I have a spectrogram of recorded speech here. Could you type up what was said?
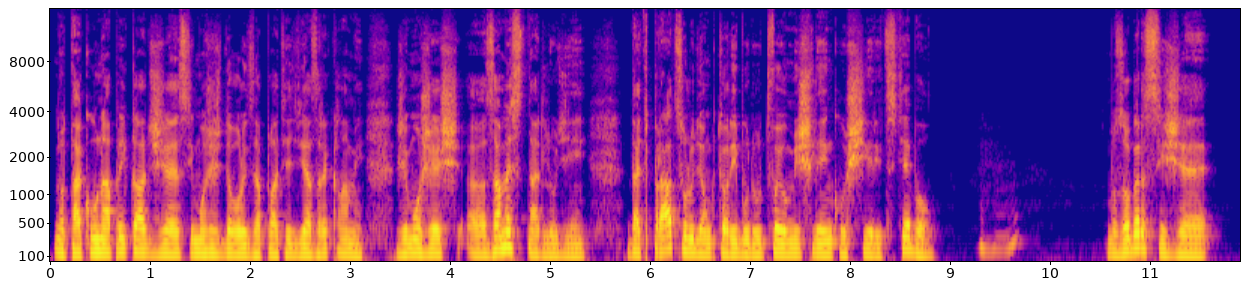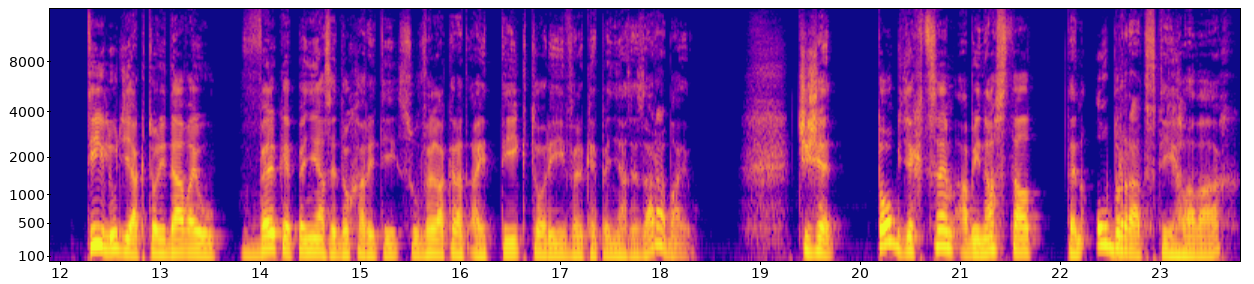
No takú napríklad, že si môžeš dovoliť zaplatiť viac reklamy, že môžeš e, zamestnať ľudí, dať prácu ľuďom, ktorí budú tvoju myšlienku šíriť s tebou. Uh-huh. Bo zober si, že tí ľudia, ktorí dávajú veľké peniaze do charity sú veľakrát aj tí, ktorí veľké peniaze zarábajú. Čiže to, kde chcem, aby nastal ten obrad v tých hlavách,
